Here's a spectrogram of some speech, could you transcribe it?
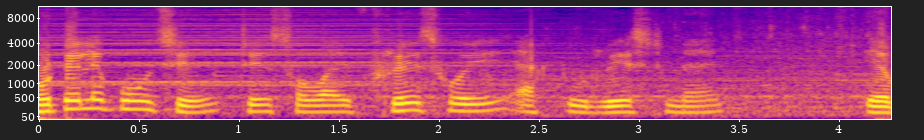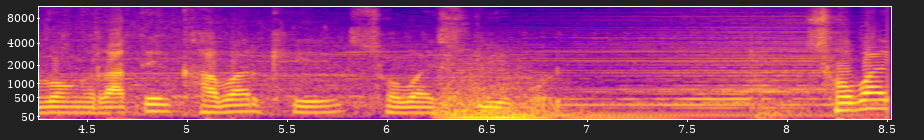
হোটেলে পৌঁছে সে সবাই ফ্রেশ হয়ে একটু রেস্ট নেয় এবং রাতের খাবার খেয়ে সবাই শুয়ে পড়ে। সবাই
